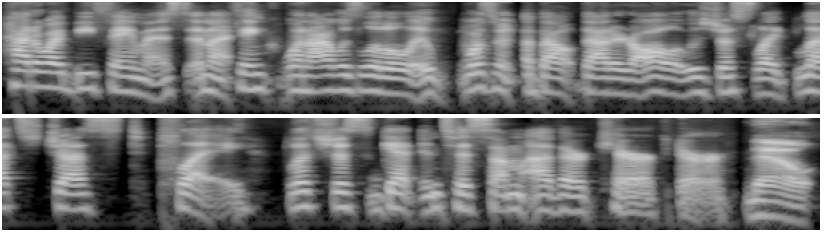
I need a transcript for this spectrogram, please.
how do I be famous? And I think when I was little it wasn't about that at all. It was just like let's just play. Let's just get into some other character. Now,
